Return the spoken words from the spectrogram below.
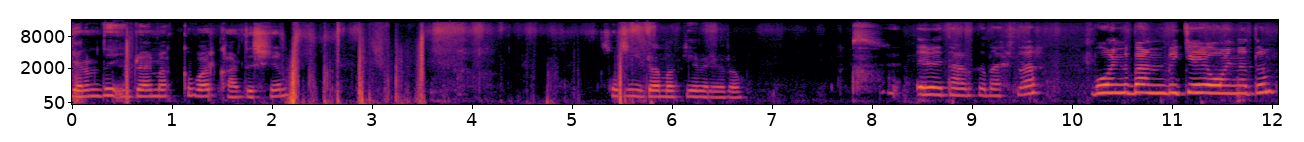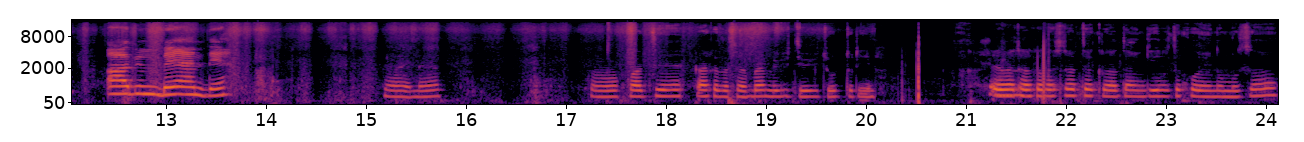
Yanımda İbrahim Hakkı var kardeşim. Sözü İbrahim Hakkı'ya veriyorum. Evet arkadaşlar. Bu oyunu ben bir kere oynadım. Abim beğendi. Tamam, Fatih arkadaşlar ben bir videoyu durdurayım. Evet arkadaşlar tekrardan girdik oyunumuza.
